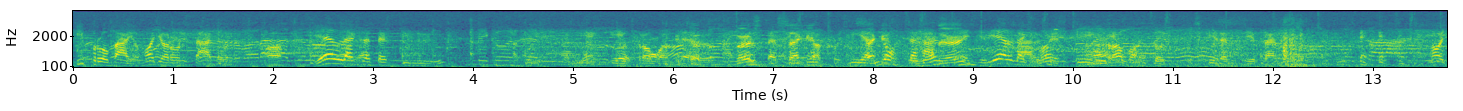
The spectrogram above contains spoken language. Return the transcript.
kipróbálja Magyarországon a jellegzetes színű milyen kék First, second, hogy milyen second, tehát egy jellegzetes kék Trabantot, és kérem szépen nagy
